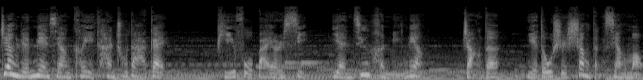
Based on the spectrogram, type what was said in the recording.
这样人面相可以看出大概，皮肤白而细，眼睛很明亮，长得也都是上等相貌，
